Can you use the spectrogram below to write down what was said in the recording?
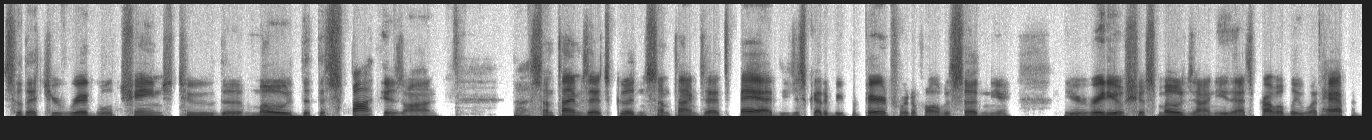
so that your rig will change to the mode that the spot is on. Uh, sometimes that's good and sometimes that's bad. You just got to be prepared for it. If all of a sudden you, your radio shifts modes on you, that's probably what happened.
